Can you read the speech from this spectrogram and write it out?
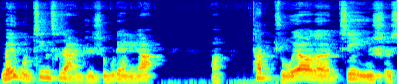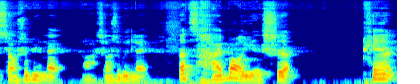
每股净资产值是五点零二。啊它主要的经营是小食品类啊，小食品类，那财报也是偏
